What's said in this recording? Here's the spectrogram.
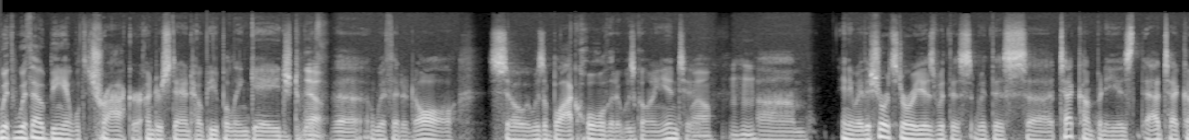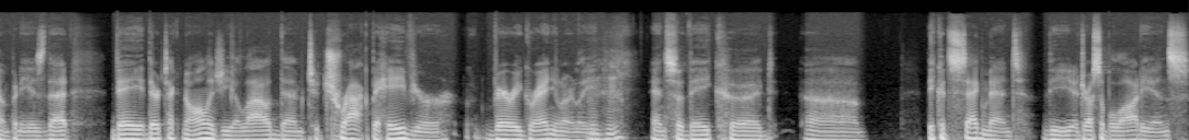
with without being able to track or understand how people engaged with Yeah. the with it at all. So it was a black hole that it was going into. Wow. hmm Um, anyway, the short story is with this with this uh, tech company is ad tech company is that they their technology allowed them to track behavior very granularly, and so they could uh, they could segment the addressable audience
